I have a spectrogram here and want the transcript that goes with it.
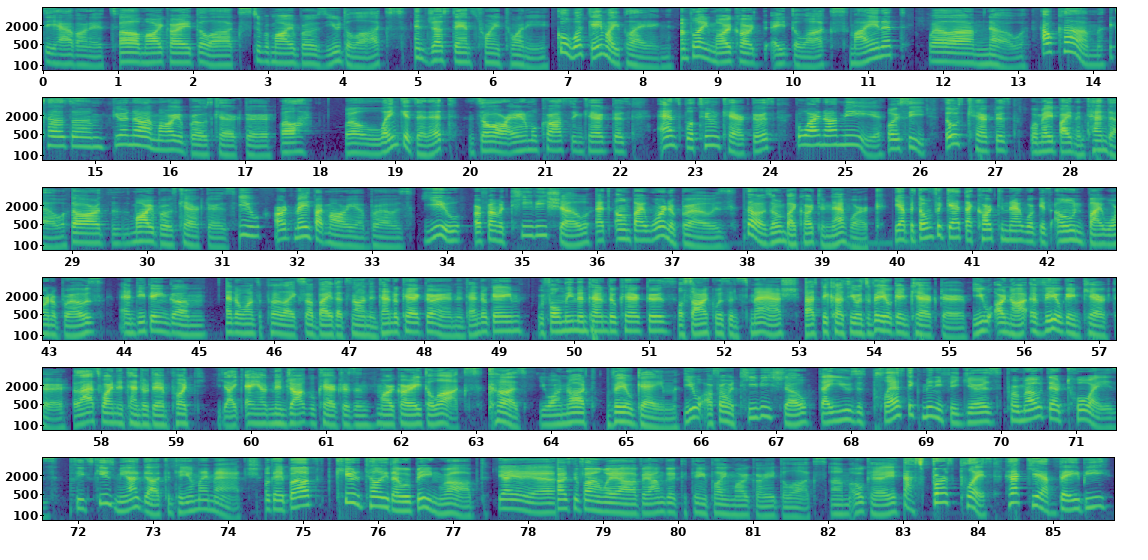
do you have on it? Oh, Mario Kart 8 Deluxe, Super Mario Bros. U Deluxe, and Just Dance 2020. Cool, what game are you playing? I'm playing Mario Kart 8 Deluxe. Am I in it? Well, um, no. How come? Because, um, you're not a Mario Bros. character. Well, well, Link is in it, and so are Animal Crossing characters and Splatoon characters, but why not me? Well, you see, those characters were made by Nintendo. So are the Mario Bros characters. You aren't made by Mario Bros. You are from a TV show that's owned by Warner Bros. I thought it was owned by Cartoon Network. Yeah, but don't forget that Cartoon Network is owned by Warner Bros. And do you think, um, Nintendo wants to put like somebody that's not a Nintendo character in a Nintendo game with only Nintendo characters. Well, Sonic was in Smash. That's because he was a video game character. You are not a video game character. So that's why Nintendo didn't put like any of Ninjago characters in Mario Kart 8 Deluxe. Cause you are not a video game. You are from a TV show that uses plastic minifigures to promote their toys. If you excuse me, I gotta continue my match. Okay, but Here to tell you that we're being robbed. Yeah, yeah, yeah. You guys can find a way out of it. I'm gonna continue playing Mario Kart 8 Deluxe. Um, okay. That's first place. Heck yeah, baby.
